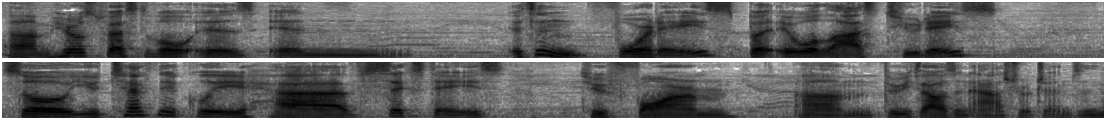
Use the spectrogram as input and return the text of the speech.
um, Heroes Festival is in it's in four days, but it will last two days. So you technically have six days to farm um, 3,000 Astro Gems, and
